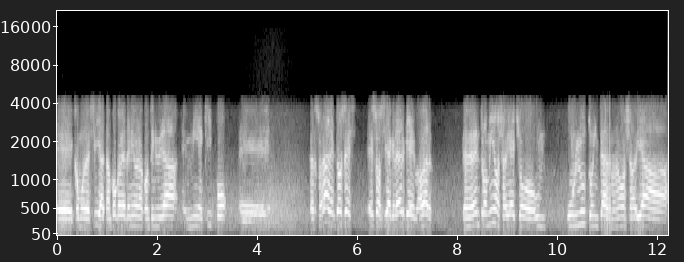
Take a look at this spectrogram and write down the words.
Eh, como decía, tampoco había tenido una continuidad en mi equipo eh, personal, entonces eso hacía creer que, a ver, desde dentro mío ya había hecho un, un luto interno, ¿no? Ya había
